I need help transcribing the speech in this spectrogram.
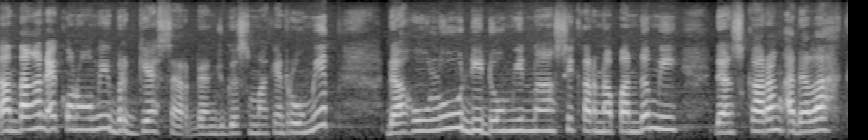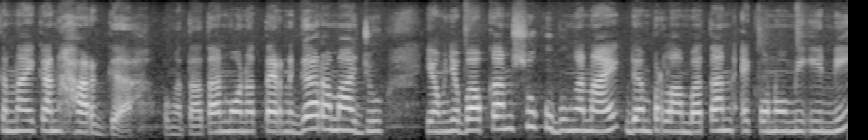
Tantangan ekonomi bergeser dan juga semakin rumit. Dahulu didominasi karena pandemi dan sekarang adalah kenaikan harga, pengetatan moneter negara maju yang menyebabkan suku bunga naik dan perlambatan ekonomi ini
